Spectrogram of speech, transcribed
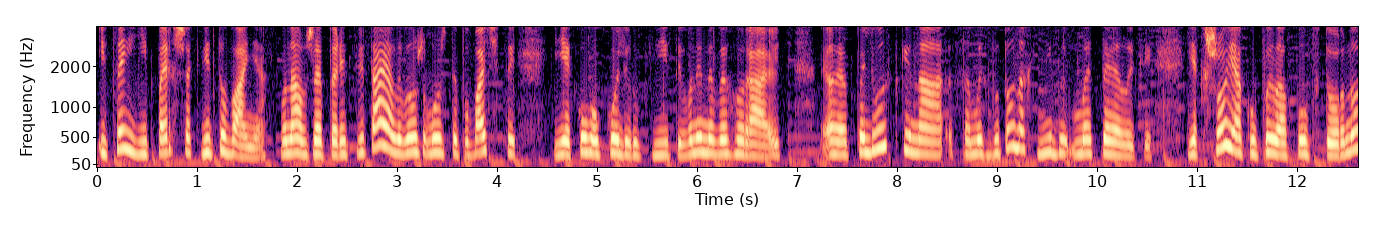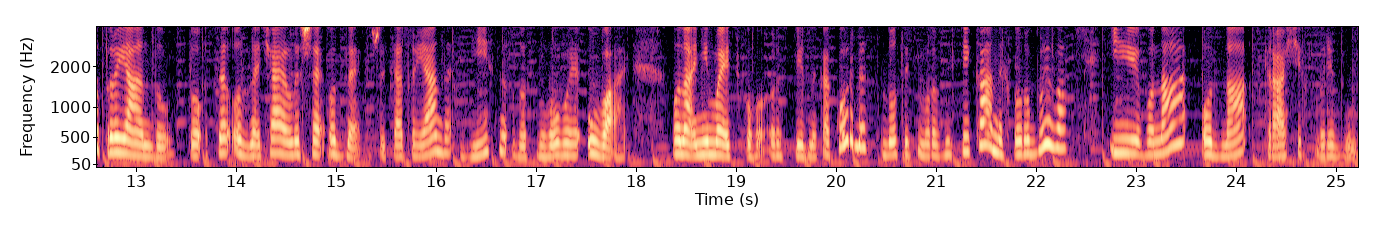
і це її перше квітування. Вона вже перецвітає, але ви можете побачити, якого кольору квіти. Вони не вигорають. Е, Пелюстки на самих бутонах, ніби метелики. Якщо я купила повторно троянду, то це означає лише одне: що ця троянда дійсно заслуговує уваги. Вона німецького розплідника Кордес, досить морозостійка, нехвороблива, і вона одна з кращих флорібунд.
